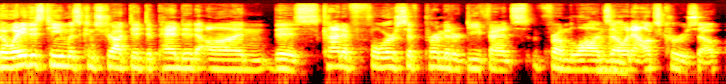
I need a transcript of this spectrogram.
The way this team was constructed depended on this kind of force of perimeter defense from Lonzo Mhm. and Alex Caruso.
